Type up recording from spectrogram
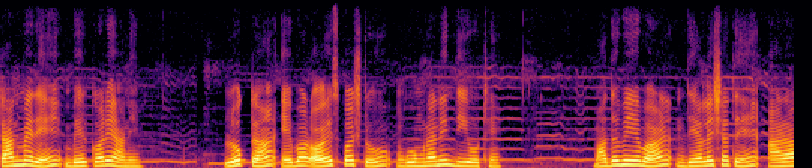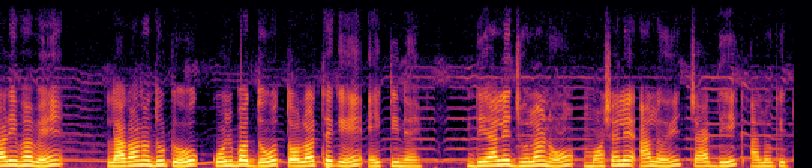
টান মেরে বের করে আনে। লোকটা এবার অস্পষ্ট গোংরানি দিয়ে ওঠে। মাধবী এবার দেয়ালের সাথে আড়াআড়িভাবে লাগানো দুটো কোষবদ্ধ তলার থেকে একটি নেয়। দেয়ালে ঝোলানো মশালের আলোয় চারদিক আলোকিত।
